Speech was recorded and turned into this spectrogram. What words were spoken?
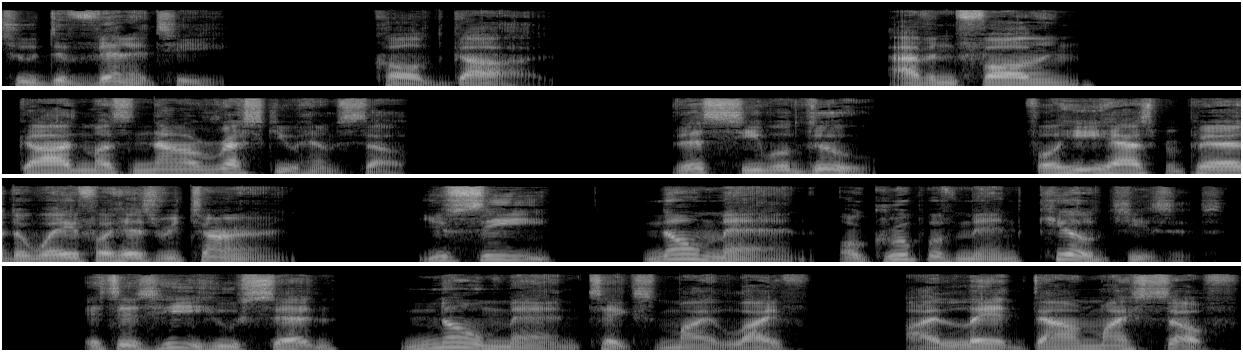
to divinity called God. Having fallen, God must now rescue himself. This he will do, for he has prepared the way for his return. You see, no man or group of men killed Jesus. It is he who said, No man takes my life, I lay it down myself.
